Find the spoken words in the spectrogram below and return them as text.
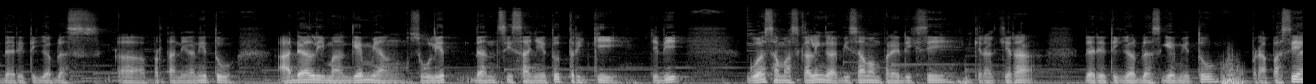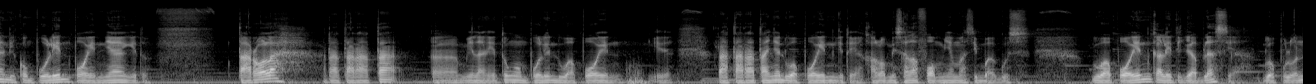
dari 13 uh, eh, pertandingan itu ada 5 game yang sulit dan sisanya itu tricky. Jadi gue sama sekali nggak bisa memprediksi kira-kira dari 13 game itu berapa sih yang dikumpulin poinnya gitu. Taruhlah rata-rata uh, Milan itu ngumpulin 2 poin gitu. Rata-ratanya 2 poin gitu ya. Kalau misalnya formnya masih bagus. 2 poin kali 13 ya 26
